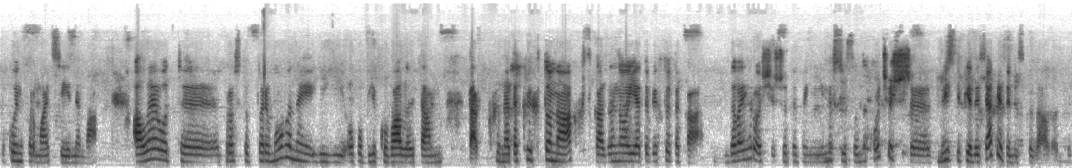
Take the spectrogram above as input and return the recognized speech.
такої інформації нема. Але от е, просто перемовини її опублікували там так на таких тонах. Сказано, я тобі хто така? Давай гроші, що ти мені не всі не хочеш? Е, 250 я тобі сказала. Ну,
